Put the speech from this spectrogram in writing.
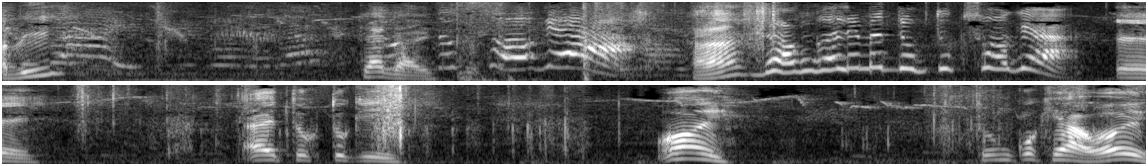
अभी? क्या गाइस सो गया. हाँ? जंगल में टुक टुक सो गया. ए ए तुक तुकी ओए तुमको क्या ओए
